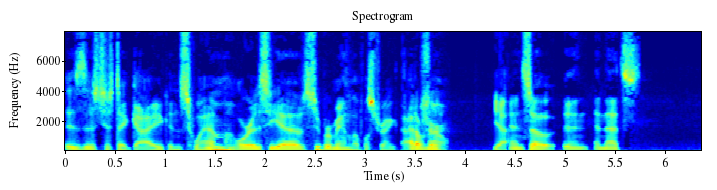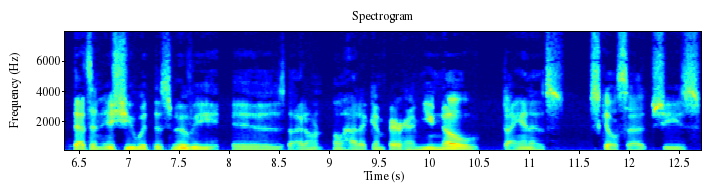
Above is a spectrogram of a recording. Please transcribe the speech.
is this just a guy who can swim, or does he have Superman level strength? I don't Sure. know. Yeah. And so, and, and that's that's an issue with this movie is I don't know how to compare him. You know Diana's skill set; she's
